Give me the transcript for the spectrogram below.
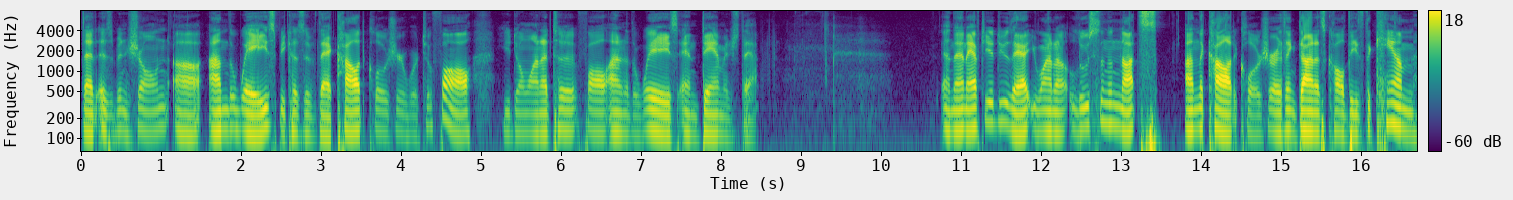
that has been shown uh, on the ways because if that collet closure were to fall, you don't want it to fall onto the ways and damage that. And then after you do that, you want to loosen the nuts on the collet closure. I think Don has called these the cam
